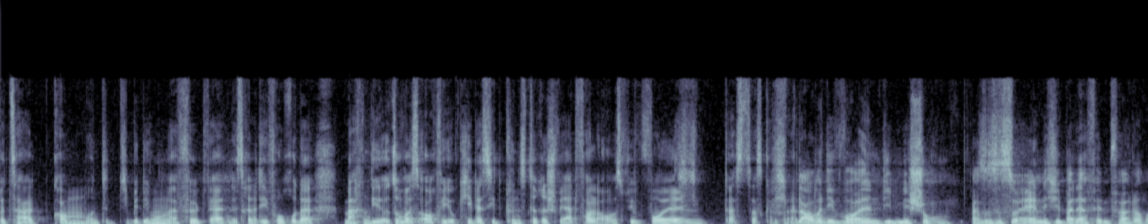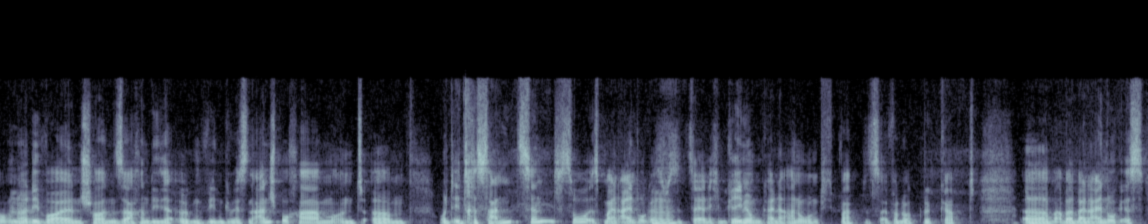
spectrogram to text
zurückbezahlt bekommen und die Bedingungen erfüllt werden, ist relativ hoch? Oder machen die sowas auch wie, okay, das sieht künstlerisch wertvoll aus, wir wollen, dass das Ich gefördert glaube, die wollen die Mischung. Also es ist so Ja. ähnlich wie bei der Filmförderung. Ne? Die wollen schon Sachen, die irgendwie einen gewissen Anspruch haben und, ähm, und interessant sind. So ist mein Eindruck. Also ich sitze ja nicht im Gremium, keine Ahnung, und ich habe jetzt einfach nur Glück gehabt. Ähm, aber mein Eindruck ist,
